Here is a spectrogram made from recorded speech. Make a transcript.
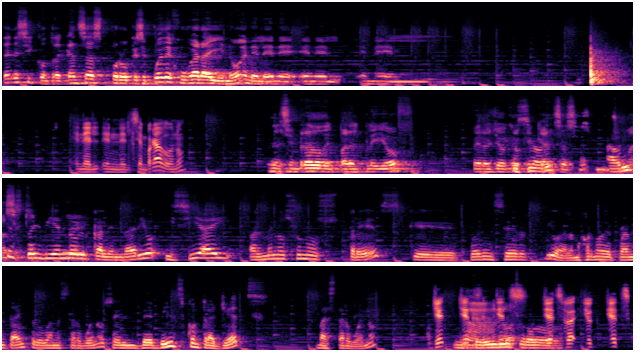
Tennessee contra Kansas, por lo que se puede jugar ahí, ¿no? En el, en el, en el, en el, En el, en el sembrado, ¿no? en el sembrado del, para el playoff, pero yo creo Pues que ahorita- Kansas es mucho Ahorita más estoy equipo viendo el calendario y sí hay al menos unos tres que pueden ser, digo, a lo mejor no de prime time, pero van a estar buenos. El de Bills contra Jets va a estar bueno. Jet- Jets,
